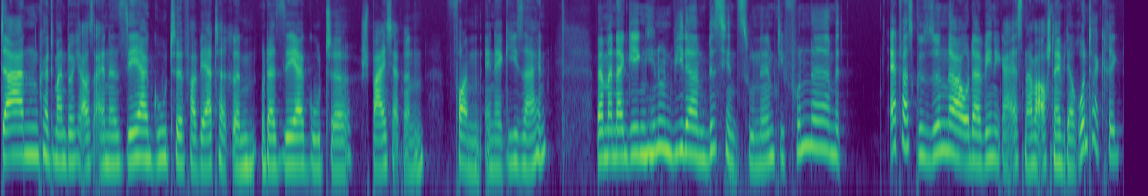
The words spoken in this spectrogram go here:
dann könnte man durchaus eine sehr gute Verwerterin oder sehr gute Speicherin von Energie sein. Wenn man dagegen hin und wieder ein bisschen zunimmt, die Funde mit etwas gesünder oder weniger essen, aber auch schnell wieder runterkriegt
